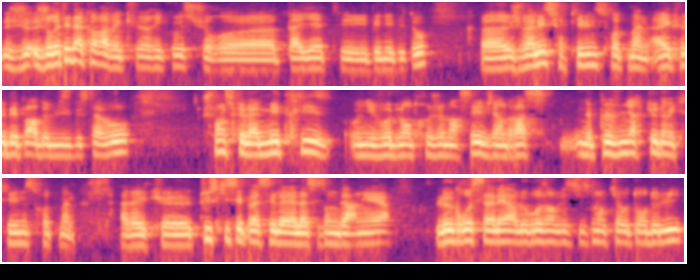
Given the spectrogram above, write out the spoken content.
J'aurais été d'accord avec euh, Rico sur euh, Payet et Benedetto. Euh, je vais aller sur Kevin Strootman. Avec le départ de Luis Gustavo, je pense que la maîtrise au niveau de l'entrejeu Marseille viendra, ne peut venir que d'un Kevin Strootman. Avec euh, tout ce qui s'est passé la, saison dernière, le gros salaire, le gros investissement qu'il y a autour de lui,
